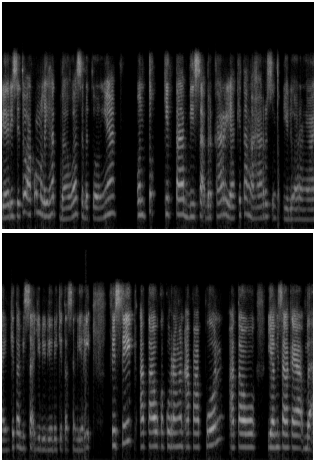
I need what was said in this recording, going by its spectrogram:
dari situ aku melihat bahwa sebetulnya untuk kita bisa berkarya, kita nggak harus untuk jadi orang lain. Kita bisa jadi diri kita sendiri. Fisik atau kekurangan apa pun, atau ya misalnya kayak Mbak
